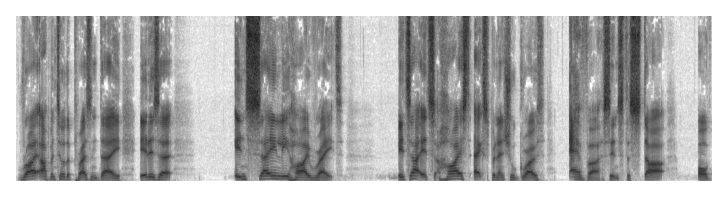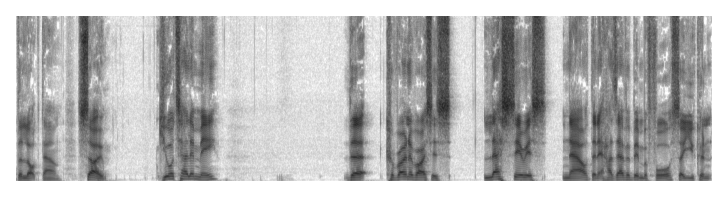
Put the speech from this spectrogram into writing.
Right up until the present day, it is at insanely high rate. It's at its highest exponential growth ever since the start of the lockdown. So, you're telling me that coronavirus is less serious now than it has ever been before. So you can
